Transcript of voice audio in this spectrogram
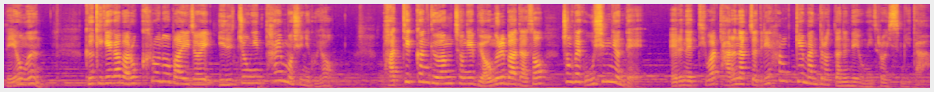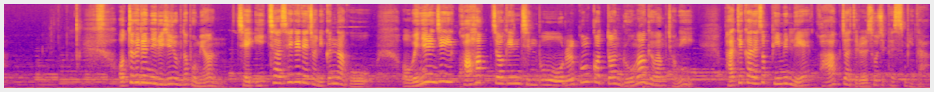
내용은 그 기계가 바로 크로노바이저의 일종인 타임머신이고요. 바티칸 교황청의 명을 받아서 1950년대 에르네티와 다른 학자들이 함께 만들었다는 내용이 들어 있습니다. 어떻게 된 일인지 좀 더 보면 제2차 세계대전이 끝나고 어, 웬일인지 이 과학적인 진보를 꿈꿨던 로마 교황청이 바티칸에서 비밀리에 과학자들을 소집했습니다.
